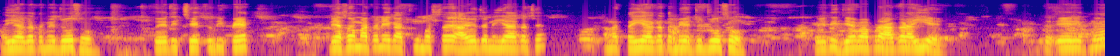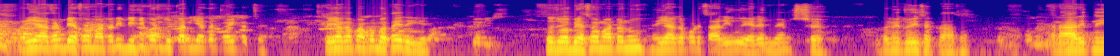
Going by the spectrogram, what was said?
અહીંયા આગળ તમે જોશો. તો એથી છેક સુધી પેક બેસવા માટેનું એક આખું મસ્ત આયોજન અહીંયા આગળ છે. અને ત્યાં આગળ તમે હજુ જોશો, તો એથી જેમ આપણે આગળ આવીએ, તો એ રીતનું અહીંયા આગળ બેસવા માટેની બીજી પણ દુકાન અહીંયા આગળ જોઈન્ટ જ છે. તો અહીંયા આગળ પણ આપણે બતાવી દઈએ. તો જો બેસવા માટેનું અહીંયા આગળ પણ સારી એવું એરેન્જમેન્ટ છે. તમે જોઈ શકતા હશો. અને આ રીતની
